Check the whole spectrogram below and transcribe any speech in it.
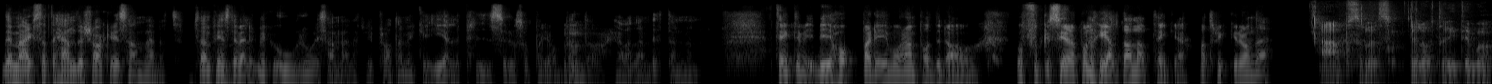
det märks att det händer saker i samhället. Sen finns det väldigt mycket oro i samhället. Vi pratar mycket elpriser och så på jobbet mm. och hela den biten. Men jag tänkte vi, vi hoppar det i våran podd idag och, och fokuserar på något helt annat, tänker jag. Vad tycker du om det? Absolut, det låter riktigt bra.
